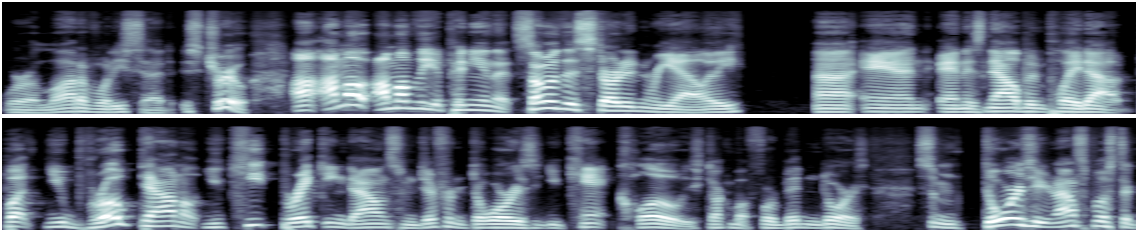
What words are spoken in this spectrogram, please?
where a lot of what he said is true. Uh, I'm, a, I'm of the opinion that some of this started in reality. Uh, and and has now been played out. But you broke down, you keep breaking down some different doors that you can't close. You're talking about forbidden doors. Some doors that you're not supposed to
